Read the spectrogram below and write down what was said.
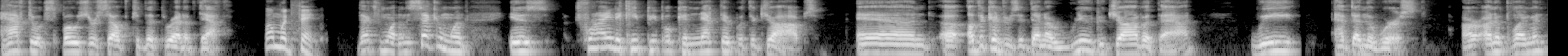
have to expose yourself to the threat of death. One would think. That's one. The second one is trying to keep people connected with their jobs. And uh, other countries have done a really good job at that. We have done the worst. Our unemployment,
